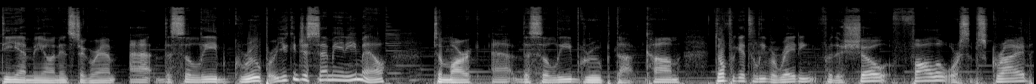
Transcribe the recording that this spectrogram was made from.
DM me on Instagram at the Salib Group, or you can just send me an email to mark at thesalibgroup.com. Don't forget to leave a rating for the show, follow or subscribe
